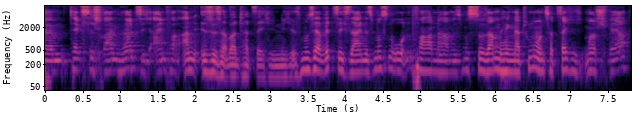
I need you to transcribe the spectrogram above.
ähm, Texte schreiben hört sich einfach an, ist es aber tatsächlich nicht. Es muss ja witzig sein, es muss einen roten Faden haben, es muss zusammenhängen. Da tun wir uns tatsächlich immer schwer.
